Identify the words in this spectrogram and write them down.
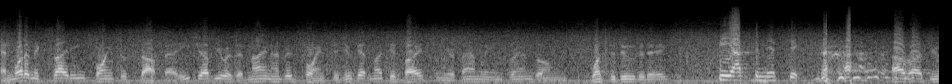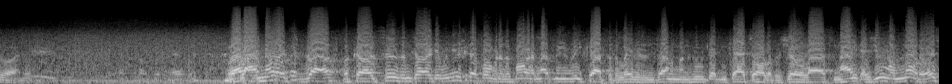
And what an exciting point to stop at. Each of you is at 900 points. Did you get much advice from your family and friends on what to do today? Be optimistic. How about you, Arnold? Well, I know it's rough because Susan Doherty, will you step over to the board and let me recap to the ladies and gentlemen who didn't catch all of the show last night. As you will notice,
